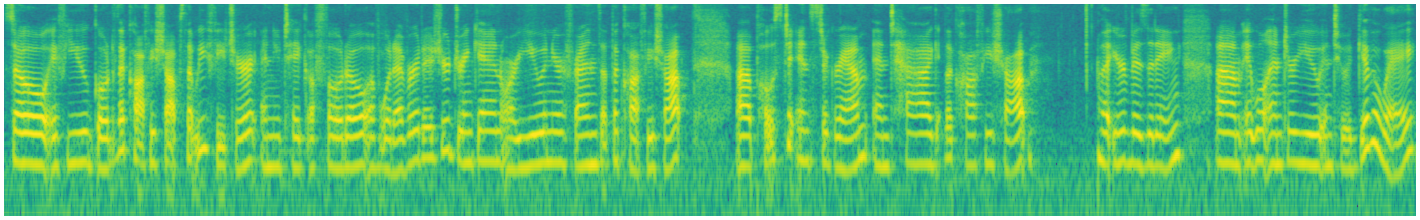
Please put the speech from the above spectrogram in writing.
So if you go to the coffee shops that we feature and you take a photo of whatever it is you're drinking or you and your friends at the coffee shop, uh, post to Instagram and tag the coffee shop that you're visiting, um, it will enter you into a giveaway.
